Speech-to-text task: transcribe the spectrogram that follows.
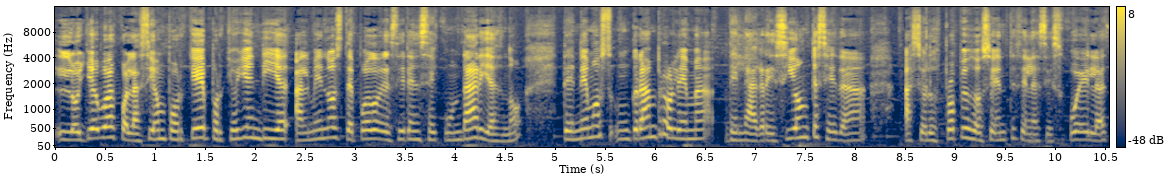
lo llevo a colación, ¿por qué? Porque hoy en día, al menos te puedo decir en secundarias, ¿no? Tenemos un gran problema de la agresión que se da hacia los propios docentes en las escuelas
